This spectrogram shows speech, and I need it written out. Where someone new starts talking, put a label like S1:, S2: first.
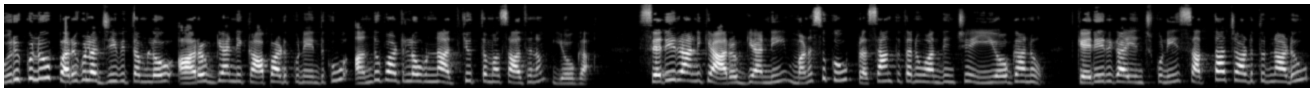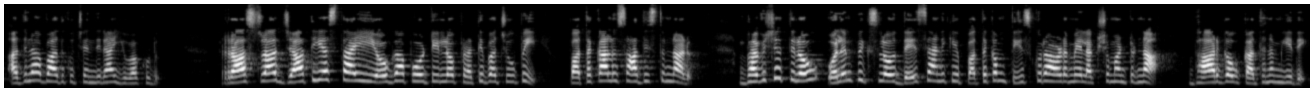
S1: ఉరుకులు పరుగుల జీవితంలో ఆరోగ్యాన్ని కాపాడుకునేందుకు అందుబాటులో ఉన్న అత్యుత్తమ సాధనం యోగా. శరీరానికి ఆరోగ్యాన్ని మనసుకు ప్రశాంతతను అందించే ఈ యోగాను కెరీర్గా ఎంచుకుని సత్తా చాటుతున్నాడు ఆదిలాబాద్కు చెందిన యువకుడు. రాష్ట్ర జాతీయ స్థాయి యోగా పోటీల్లో ప్రతిభ చూపి పథకాలు సాధిస్తున్నాడు. భవిష్యత్తులో ఒలింపిక్స్లో దేశానికి పథకం తీసుకురావడమే లక్ష్యమంటున్న భార్గవ్ కథనం ఇది.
